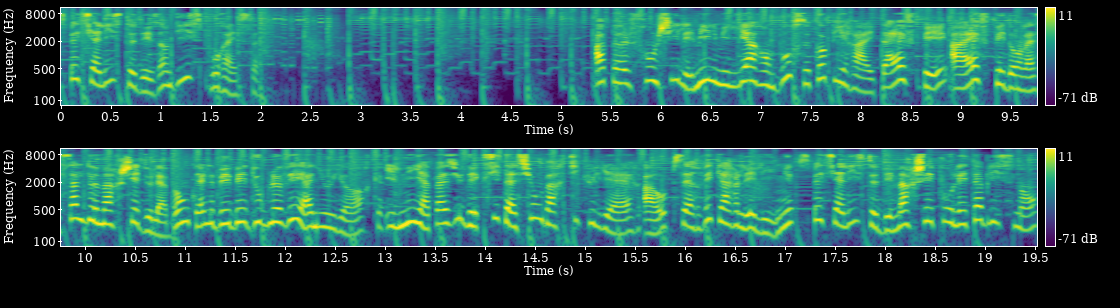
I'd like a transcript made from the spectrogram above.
spécialiste des indices pour S. Apple franchit les 1000 milliards en bourse copyright AFP, AFP dans la salle de marché de la banque LBBW à New York. Il n'y a pas eu d'excitation particulière, a observé Carl Elling, spécialiste des marchés pour l'établissement,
